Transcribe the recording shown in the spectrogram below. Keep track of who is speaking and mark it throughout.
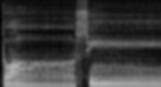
Speaker 1: Tô sim.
